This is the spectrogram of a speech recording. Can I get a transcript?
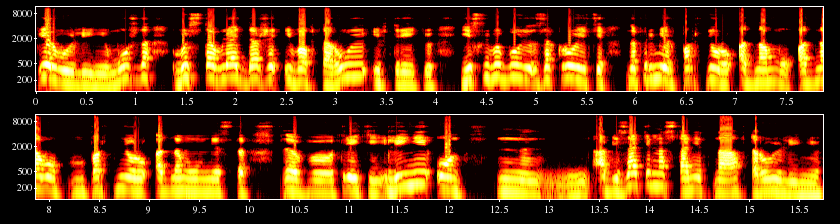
первую линию, можно выставлять даже и во вторую, и в третью. Если вы закроете, например, партнеру одному, одного партнеру одному место э, в третьей линии, он обязательно станет на вторую линию.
